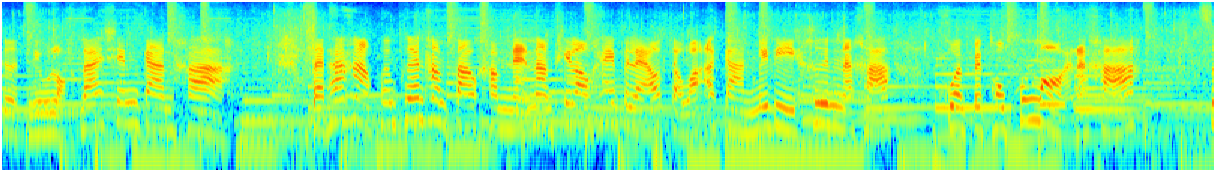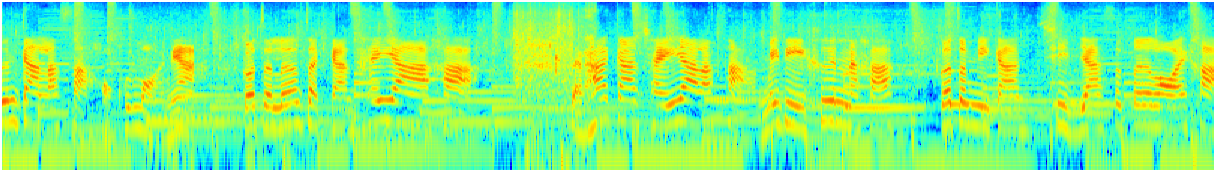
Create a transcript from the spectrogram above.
เกิดนิ้วล็อกได้เช่นกันค่ะแต่ถ้าหากเพื่อนๆทำตามคำแนะนำที่เราให้ไปแล้ว แต่ว่าอาการไม่ดีขึ้นนะคะ ควรไปพบคุณหมอนะคะ ซึ่งการรักษาของคุณหมอเนี่ยก็จะเริ่มจากการให้ยาค่ะ แต่ถ้าการใช้ยารักษาไม่ดีขึ้นนะคะ ก็จะมีการฉีดยาสเตียรอยด์ค่ะ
